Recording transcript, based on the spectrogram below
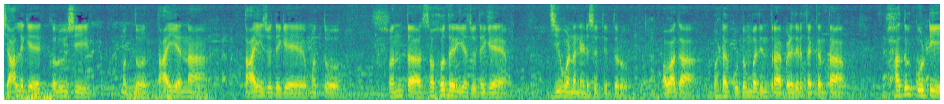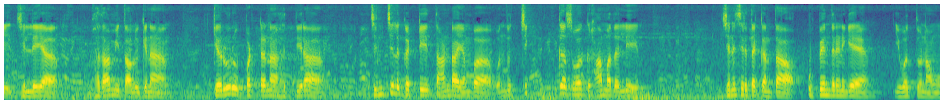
ಶಾಲೆಗೆ ಕಳುಹಿಸಿ ಮತ್ತು ತಾಯಿಯನ್ನು ತಾಯಿ ಜೊತೆಗೆ ಮತ್ತು ಸ್ವಂತ ಸಹೋದರಿಯ ಜೊತೆಗೆ ಜೀವನ ನಡೆಸುತ್ತಿದ್ದರು. ಆವಾಗ ಬಡ ಕುಟುಂಬದಿಂದ ಬೆಳೆದಿರ್ತಕ್ಕಂಥ ಬಾಗಲಕೋಟೆ ಜಿಲ್ಲೆಯ ಬದಾಮಿ ತಾಲೂಕಿನ ಕೆರೂರು ಪಟ್ಟಣ ಹತ್ತಿರ ಚಿಂಚಲಕಟ್ಟಿ ತಾಂಡ ಎಂಬ ಒಂದು ಚಿಕ್ಕ ಸ್ವಗ್ರಾಮದಲ್ಲಿ ಜನಿಸಿರ್ತಕ್ಕಂಥ ಉಪೇಂದ್ರನಿಗೆ ಇವತ್ತು ನಾವು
